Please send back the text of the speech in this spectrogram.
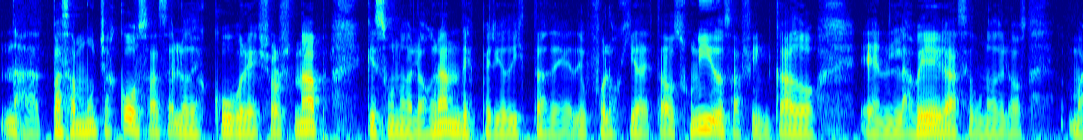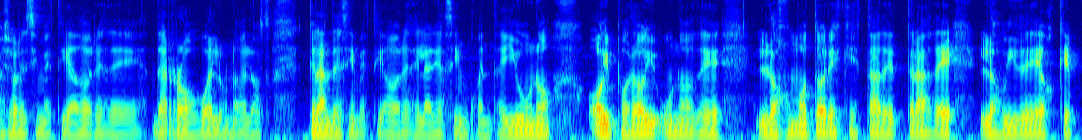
nada, pasan muchas cosas, lo descubre George Knapp, que es uno de los grandes periodistas de, ufología de Estados Unidos, afincado en Las Vegas, uno de los mayores investigadores de, Roswell, uno de los grandes investigadores del Área 51, hoy por hoy uno de los motores que está detrás de los videos que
